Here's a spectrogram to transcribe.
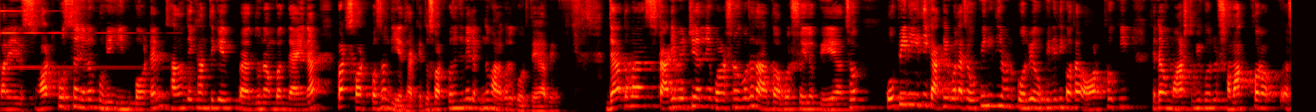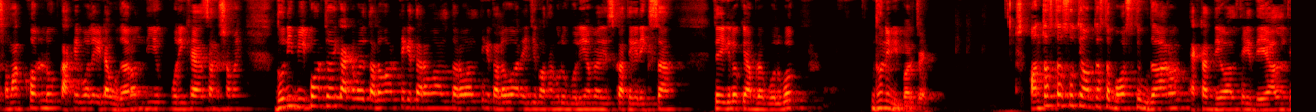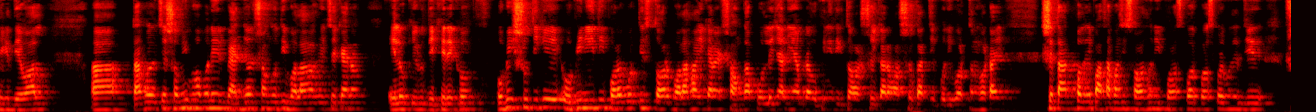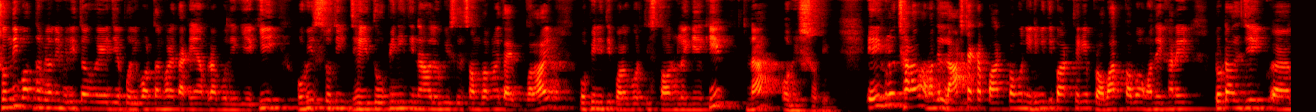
মানে শর্ট কোশ্চেন এগুলো খুবই ইম্পর্টেন্ট সাধারণত এখান থেকে দু নম্বর দেয় না বাট শর্ট কোশ্চেন দিয়ে থাকে। তো শর্ট কোশ্চেন নিলে কিন্তু ভালো করে করতে হবে। যারা তোমরা স্টাডি মেটেরিয়াল নিয়ে পড়াশোনা করছ, তারা তো অবশ্যই এগুলো পেয়ে আছো। অপিনীতি কাকে বলা আছে অপিনীতি যখন করবে, অপিনীতি কথার অর্থ কি? সেটাও মাস্ট বি করবে। সমাক্ষর সমাক্ষর লোক কাকে বলে? এটা উদাহরণ দিয়ে পরীক্ষায় আসানোর সময়। ধ্বনি বিপর্যয় কাকে বলে? তলোয়ার থেকে তরোয়াল তরোয়াল থেকে তলোয়ার, এই যে কথাগুলো বলি আমরা রিক্সা থেকে রিক্সা, তো এগুলোকে আমরা বলব ধ্বনি বিপর্যয়। অন্তস্থ শ্রুতি, অন্তস্থ বসতি উদাহরণ, একটা দেওয়াল থেকে দেয়াল থেকে দেওয়াল তারপর হচ্ছে সমীভবনের ব্যঞ্জন সংগতি বলা হয়েছে কেন? এলো কেউ দেখে রেখো। অভিশ্রুতিকে অভিনীতি পরবর্তী স্তর বলা হয় কেন? সংজ্ঞা পড়লে জানি আমরা অভিনীতি তো অস্বীকার অস্বীকার যে পরিবর্তন ঘটায়। সে তার ফলে পাশাপাশি স্বরধ্বনি পরস্পর, পরস্পরের মধ্যে যে সন্ধিবদ্ধ মিলনে মিলিত হয়ে যে পরিবর্তন ঘটে তাকে আমরা বলি গিয়ে কি? অভিশ্রুতি। যেহেতু অভিনীতি না হলে অভিশ্রুতি সম্ভব নয়, তাই বলা হয় অভিনীতি পরবর্তী স্তর হলে গিয়ে কি? না, অভিশ্রুতি। এইগুলো ছাড়াও আমাদের লাস্ট একটা পার্ট পাবো, নির্মিতি পার্ট থেকে প্রবাদ পাবো। আমাদের এখানে টোটাল যে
